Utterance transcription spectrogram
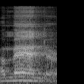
Commander.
